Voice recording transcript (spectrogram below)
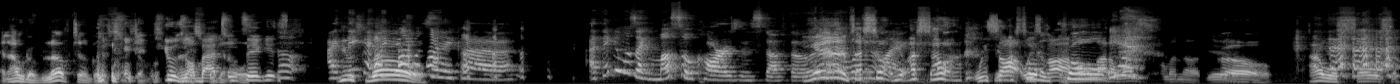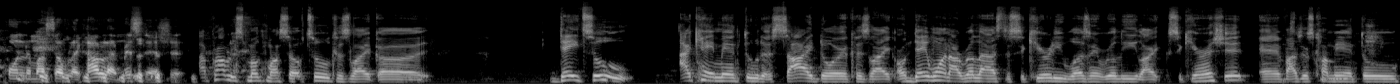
And I would have loved to go see some. you was gonna nice buy friggin' two old- tickets. so i You- think, I think Bro. it was like uh i think it was like muscle cars and stuff though It Yes, I saw. like- yo, I saw. We I saw, saw we them saw a whole lot of chrome- lights pulling up. Yeah. Bro, I was so disappointed in myself. Like, how did I miss that shit? I probably smoked myself too, cause like uh day two, I came in through the side door because like on day one I realized the security wasn't really like securing shit. And if I just come in through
